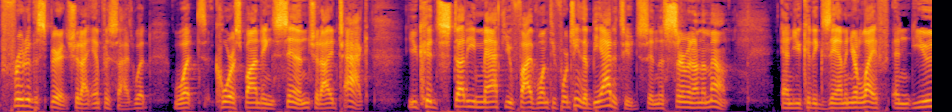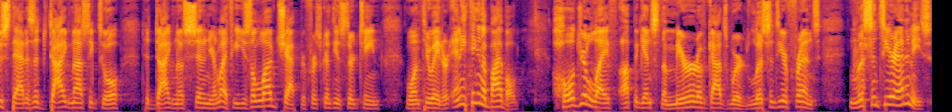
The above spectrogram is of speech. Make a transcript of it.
fruit of the spirit should I emphasize? What what corresponding sin should I attack? You could study Matthew five one through fourteen, the Beatitudes in the Sermon on the Mount and you could examine your life and use that as a diagnostic tool to diagnose sin in your life. You use the love chapter, 1 Corinthians 13, 1 through 8, or anything in the Bible. Hold your life up against the mirror of God's word. Listen to your friends. Listen to your enemies.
